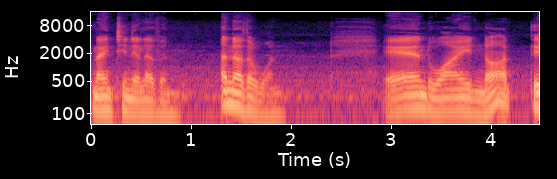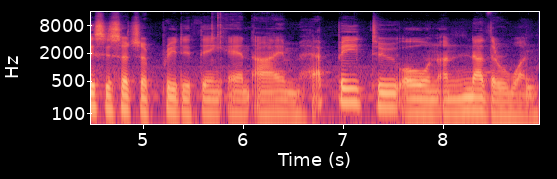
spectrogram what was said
1911 another one. And why not? This is such a pretty thing and I'm happy to own another one.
